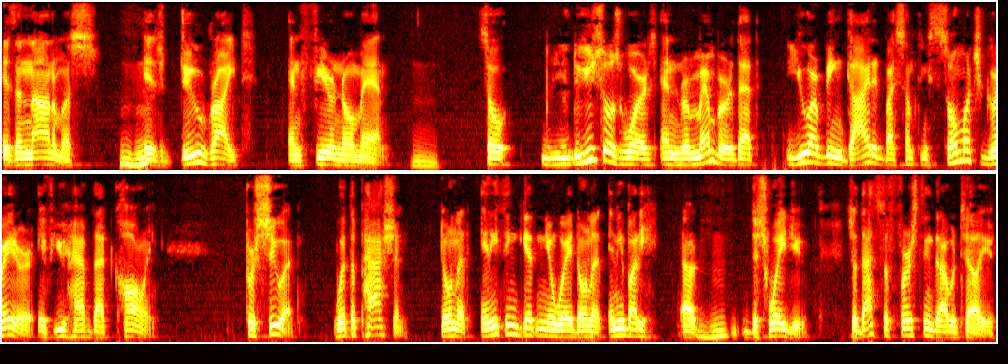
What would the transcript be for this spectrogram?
is anonymous mm-hmm. is do right and fear no man. Mm. So use those words and remember that you are being guided by something so much greater if you have that calling. Pursue it with a passion. Don't let anything get in your way. Don't let anybody uh, mm-hmm. dissuade you. So that's the first thing that I would tell you.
